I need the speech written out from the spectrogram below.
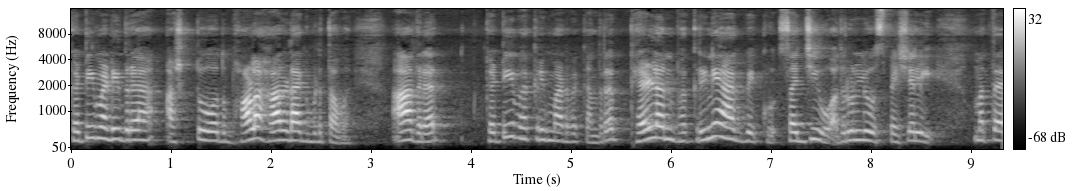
ಕಟಿ ಮಾಡಿದ್ರೆ ಅಷ್ಟು ಅದು ಭಾಳ ಹಾರ್ಡ್ ಆಗಿಬಿಡ್ತಾವೆ. ಆದ್ರೆ ಕಟಿ ಭಕ್ರಿ ಮಾಡ್ಬೇಕಂದ್ರೆ ತೆಳ್ಳನ ಭಕ್ರಿನೇ ಆಗಬೇಕು ಸಜ್ಜಿವು ಅದರಲ್ಲೂ ಸ್ಪೆಷಲಿ ಮತ್ತು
